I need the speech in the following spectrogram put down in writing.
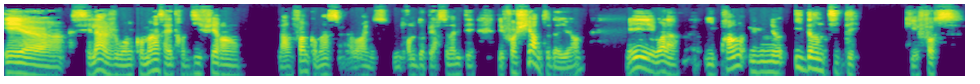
Et euh, c'est l'âge où on commence à être différent. L'enfant commence à avoir une, drôle de personnalité, des fois chiante d'ailleurs, mais voilà, il prend une identité qui est fausse,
